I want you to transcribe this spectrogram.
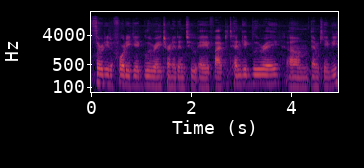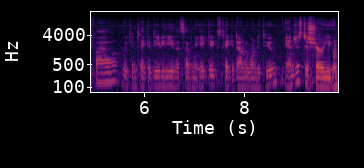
30 to 40 gig Blu-ray, turn it into a 5 to 10 gig Blu-ray um, MKV file. We can take a DVD that's 7 to 8 gigs, take it down to 1 to 2. And just to show you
